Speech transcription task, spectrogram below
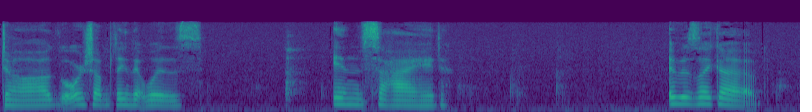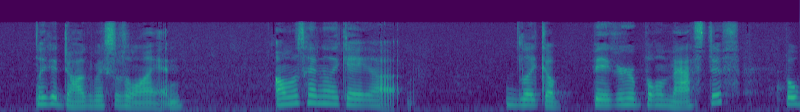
dog or something that was inside. It was like a like a dog mixed with a lion. Almost kind of like a uh, like a bigger bull mastiff, but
